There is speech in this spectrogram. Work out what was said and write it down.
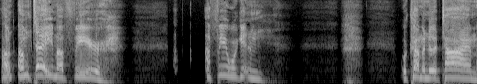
I'm, I'm telling you my fear. I fear we're getting, we're coming to a time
